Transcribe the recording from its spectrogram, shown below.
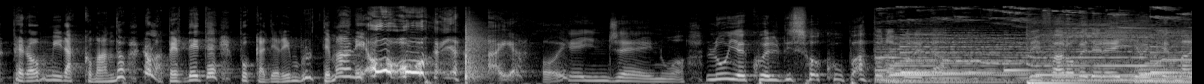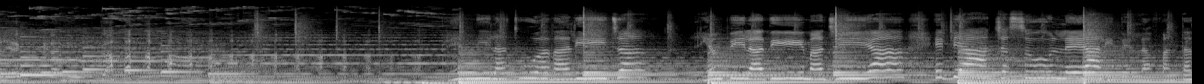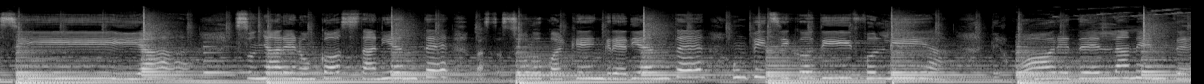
però mi raccomando, non la perdete, può cadere in brutte mani. Oh, oh, aia, aia, oh. Che ingenuo. Lui è quel disoccupato napoletano. Vi farò vedere io in che mani è valigia, riempila di magia e viaggia sulle ali della fantasia. Sognare non costa niente, basta solo qualche ingrediente, un pizzico di follia del cuore e della mente.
